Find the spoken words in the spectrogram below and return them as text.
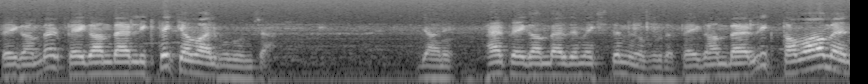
Peygamber peygamberlikte kemal bulunca. Yani her peygamber demek istemiyor burada. Peygamberlik tamamen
